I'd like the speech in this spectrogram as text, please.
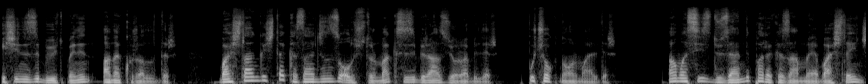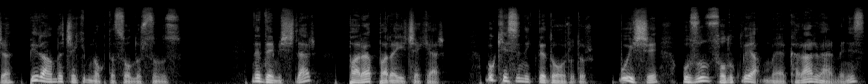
işinizi büyütmenin ana kuralıdır. Başlangıçta kazancınızı oluşturmak sizi biraz yorabilir. Bu çok normaldir. Ama siz düzenli para kazanmaya başlayınca bir anda çekim noktası olursunuz. Ne demişler? Para parayı çeker. Bu kesinlikle doğrudur. Bu işi uzun soluklu yapmaya karar vermeniz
